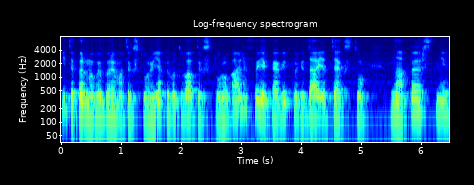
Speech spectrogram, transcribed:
І тепер ми виберемо текстуру. Я приготував текстуру альфи, яка відповідає тексту на перстні,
